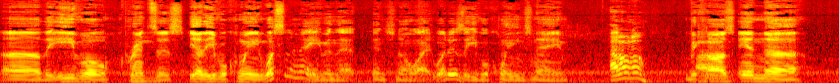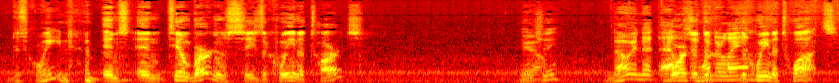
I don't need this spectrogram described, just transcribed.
uh, uh, the evil princess. Yeah, the evil queen. What's her name in that in Snow White? What is the evil queen's name? I don't know. Because in uh, Just Queen. in in Tim Burton's, she's the queen of tarts, isn't Yeah. she? no, isn't it or Alice is it in the, Wonderland? the queen of twats?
